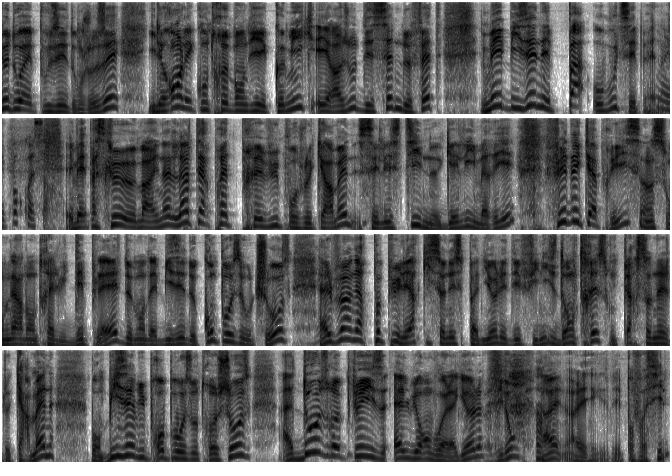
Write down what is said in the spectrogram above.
que doit épouser Don José? Il rend les contrebandiers comiques et rajoute des scènes de fête. Mais Bizet n'est pas au bout de ses peines. Pourquoi ça? Eh bien parce que euh, Marina, l'interprète prévue pour jouer Carmen, Célestine Gali mariée, fait des caprices. hein, son air d'entrée lui déplaît, demande à Bizet de composer autre chose. Elle veut un air populaire qui sonne espagnol et définisse d'entrée son personnage de Carmen. Bon, Bizet lui propose autre chose. À 12 reprises, elle lui renvoie la gueule. Bah, Dis donc. Ah ouais, allez, c'est pas facile.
